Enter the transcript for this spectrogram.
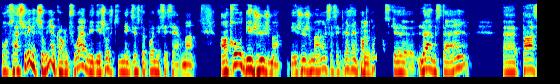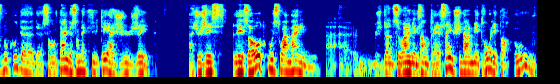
pour s'assurer notre survie, encore une fois, mais des choses qui n'existent pas nécessairement. Entre autres, des jugements. Des jugements, ça c'est très important mmh. parce que le hamster, euh, passe beaucoup de, son temps de son activité à juger, à juger les autres ou soi-même. Euh, euh, je donne souvent un exemple très simple. Je suis dans le métro, les portes ouvrent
